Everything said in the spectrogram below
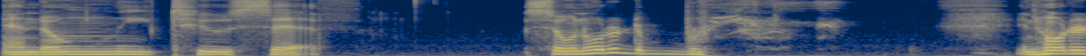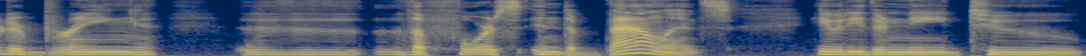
and only two Sith. So in order to bring in order to bring th- the force into balance, he would either need to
